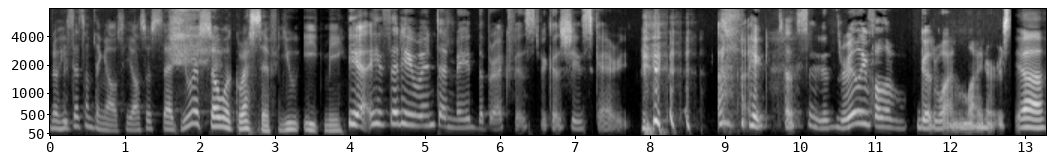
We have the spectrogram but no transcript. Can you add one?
No, he said something else. He also said, "You are so aggressive. You eat me." yeah, he said he went and made the breakfast because she's scary. like Justin is really full of good one-liners. Yeah.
